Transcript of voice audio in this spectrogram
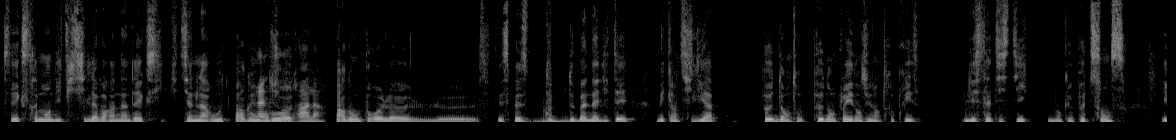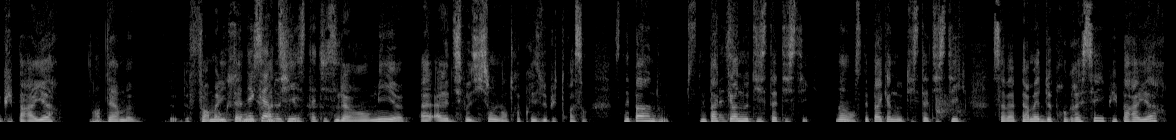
c'est extrêmement difficile d'avoir un index qui, tienne la route. Pardon pour, pardon pour le, cette espèce de, banalité, mais quand il y a peu d'employés dans une entreprise, les statistiques n'ont que peu de sens. Et puis par ailleurs, en termes de, formalités administratives, nous l'avons mis euh, à, la disposition des entreprises depuis 300. Ce n'est pas, ce n'est pas qu'un outil statistique. Non, non, ce n'est pas qu'un outil statistique. Ça va permettre de progresser. Et puis par ailleurs,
